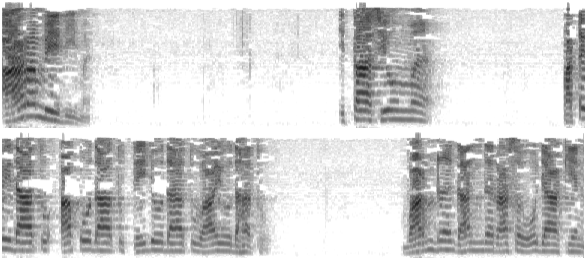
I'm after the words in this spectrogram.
ආරම්භයේදීම ඊතාසියුම් පඨවි ධාතු, ආපෝ ධාතු, තේජෝ ධාතු, වායෝ ධාතු වර්ණ, ගන්ධ, රස, ඕජා කියන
